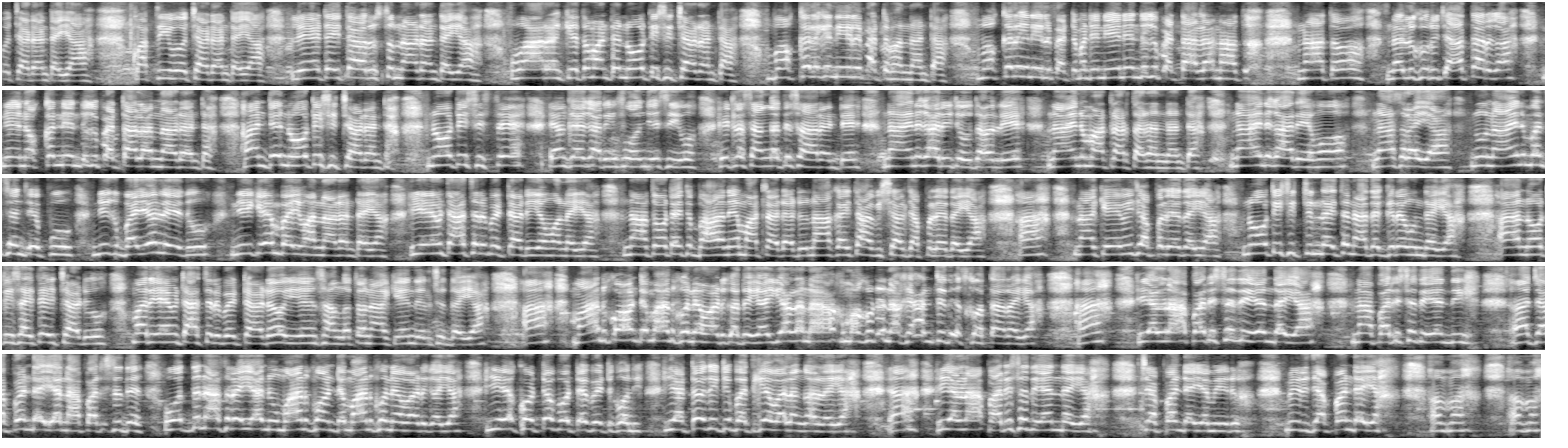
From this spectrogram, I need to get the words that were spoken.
వచ్చాడంటయ్యా కొత్తవి వచ్చాడంటయ్యా లేట్ అయితే అరుస్తున్నాడంటయ్యా వారం క్రితం అంటే నోటీస్ ఇచ్చాడంట మొక్కలకి నీళ్ళు పెట్టమన్నంట మొక్కలకి నీళ్ళు పెట్టమంటే నేనెందుకు పెట్టాలా నాతో నాతో నలుగురు చేస్తారుగా నేను ఒక్కరిని ఎందుకు పెట్టాలన్నాడంట అంటే నోటీస్ ఇచ్చాడంట నోటీస్ ఇస్తే వెంకయ్య గారికి ఫోన్ చేసి ఇట్లా సంగతి సార్ అంటే నాయన గారికి చెబుతావులే నాయన మాట్లాడతాడన్నంట నాయన గారేమో నాసరయ్య నువ్వు నాయన మనిషి అని చెప్పు. నీకు భయం లేదు. నీకేం భయం అన్నాడంటయ్యా. ఏం టార్చర్ పెట్టాడు ఏమోనయ్యా. నాతోటైతే బాగానే మాట్లాడాడు. నాకైతే ఆ విషయాలు చెప్పలేదయ్యా. నాకేమీ చెప్పలేదయ్యా. నోటీస్ ఇచ్చిందైతే నా దగ్గరే ఉందయ్యా. ఆ నోటీస్ అయితే ఇచ్చాడు. మరి ఏమి టార్చర్ పెట్టాడో ఏం సంగతో నాకేం తెలుసుద్దయ్యా మానుకో అంటే మానుకునేవాడు కదయ్యా. ఇవాళ నాకు మగుడు నాకు యాంటీ తీసుకొస్తారయ్యా. ఇవాళ నా పరిస్థితి ఏందయ్యా? నా పరిస్థితి ఏంది? చెప్పండి అయ్యా నా పరిస్థితి వద్దు నాసరయ్యా నువ్వు మానుకో అంటే మానుకునేవాడు అయ్యా ఏ కొట్టో బొట్ట పెట్టుకొని ఎట్టో తిట్టి బతికే వాళ్ళం కదయ్యా ఇక నా పరిస్థితి ఏందయ్యా? చెప్పండి అయ్యా మీరు. మీరు చెప్పండి అయ్యా. అమ్మ అమ్మ.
